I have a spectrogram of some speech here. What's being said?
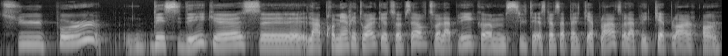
tu peux décider que ce- la première étoile que tu observes, tu vas l'appeler comme si le télescope s'appelle Kepler, tu vas l'appeler Kepler 1.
